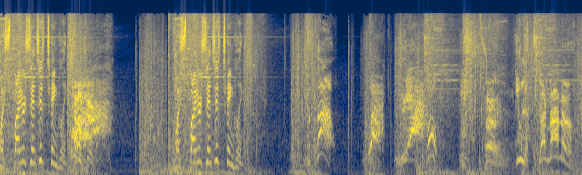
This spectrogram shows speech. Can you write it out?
My spider sense is tingling. Counter! My spider sense is tingling. Pow! Whack! Oh! You look Dormammu!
